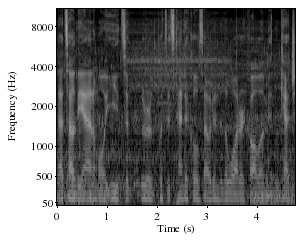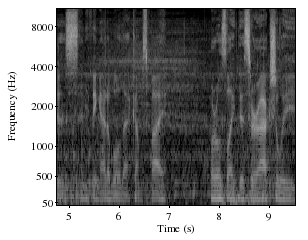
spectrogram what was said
That's how the animal eats. It puts its tentacles out into the water column and catches anything edible that comes by. Corals like this are actually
